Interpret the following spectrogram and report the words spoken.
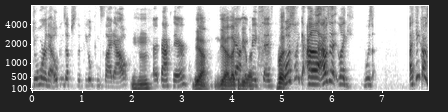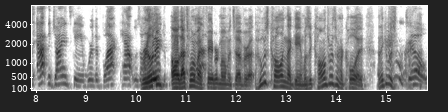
door that opens up so the field can slide out hmm right back there. Yeah, yeah, that yeah, could be it makes sense. but- well, it's like uh, I was at like was I think I was at the Giants game where the black cat was on Really? Oh, that's one of my Yeah. favorite moments ever. Who was calling that game? Was it Collinsworth or McCoy? I think it I was. don't know,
